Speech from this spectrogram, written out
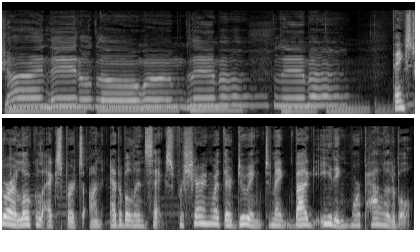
Shine, little glowworm, glimmer, glimmer. Thanks to our local experts on edible insects for sharing what they're doing to make bug eating more palatable.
